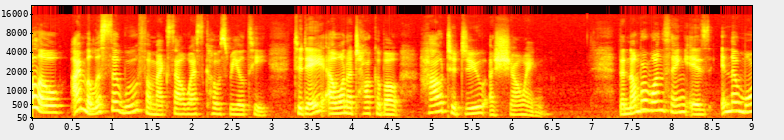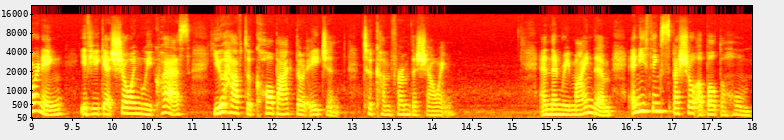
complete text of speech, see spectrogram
Hello, I'm Melissa Wu from Maxcel West Coast Realty. Today I want to talk about how to do a showing. The number one thing is in the morning, if you get showing requests, you have to call back the agent to confirm the showing. And then remind them anything special about the home.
